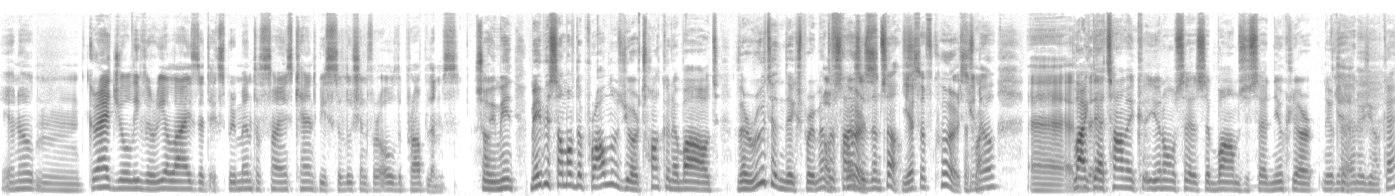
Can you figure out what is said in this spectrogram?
You know, mm, gradually we realized that experimental science can't be a solution for all the problems. So you mean maybe some of the problems you're talking about were rooted in the experimental Of sciences course. themselves? Yes, of course. That's you right. know, uh, Like the- the atomic, you know, says bombs. You said nuclear, nuclear Yeah. energy. Okay.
